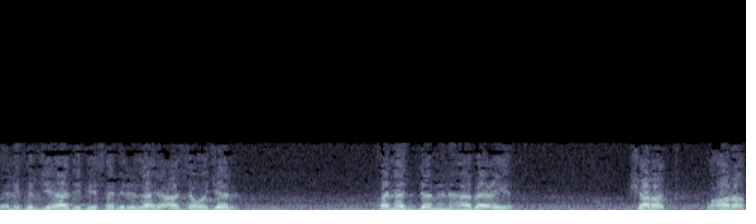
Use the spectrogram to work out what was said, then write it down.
يعني في الجهاد في سبيل الله عز وجل. فند منها بعير شرد وهرب.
